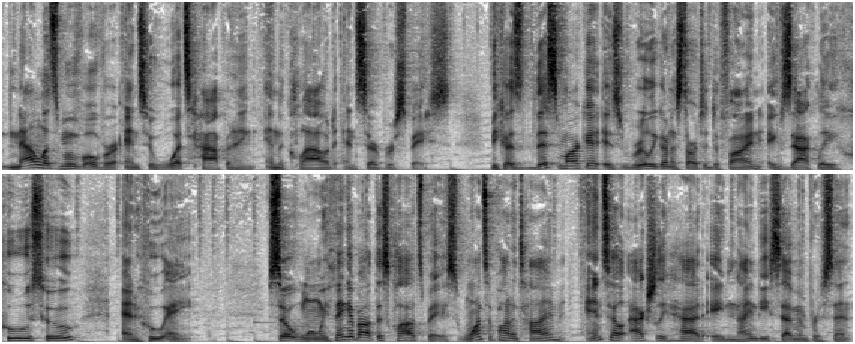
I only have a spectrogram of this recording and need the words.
Now let's move over into what's happening in the cloud and server space. Because this market is really going to start to define exactly who's who and who ain't. So when we think about this cloud space, once upon a time, Intel actually had a 97%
